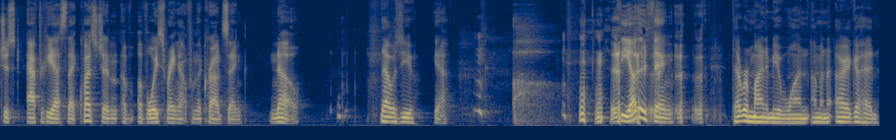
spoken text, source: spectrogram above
just after he asked that question, a, a voice rang out from the crowd saying, "No." That was you. Yeah. the other thing, That reminded me of one. I'm gonna. All right, go ahead.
